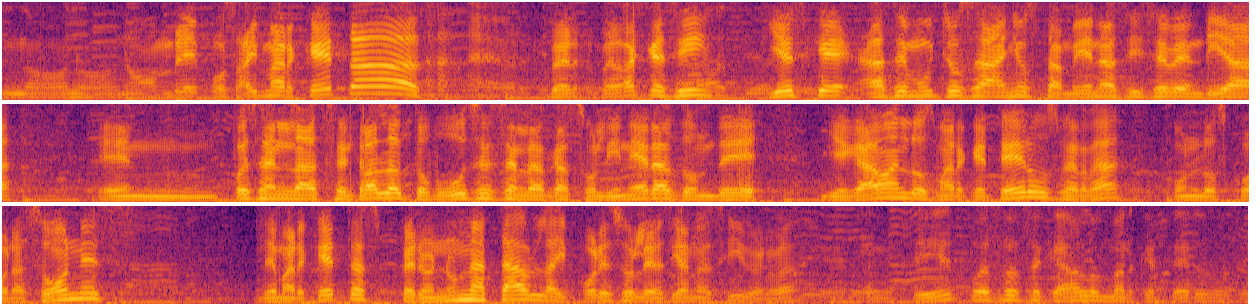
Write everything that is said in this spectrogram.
No, no, No, hombre, pues hay marquetas. Ver- ¿Verdad que sí? Ah, sí, Y es que hace muchos años también así se vendía en, pues en la central de autobuses, en las gasolineras, donde llegaban los marqueteros, ¿verdad? Con los corazones de marquetas, pero en una tabla y por eso le hacían así, ¿verdad? Sí, pues eso se quedan los marqueteros así.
